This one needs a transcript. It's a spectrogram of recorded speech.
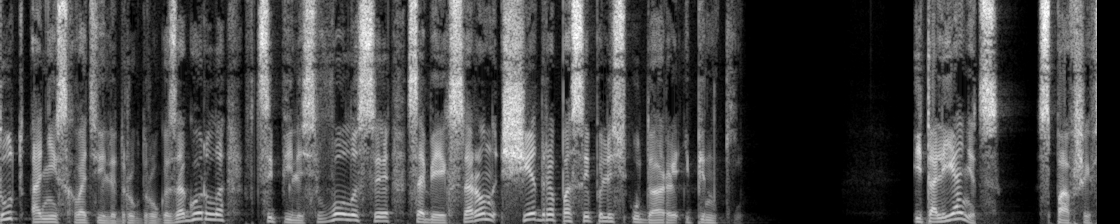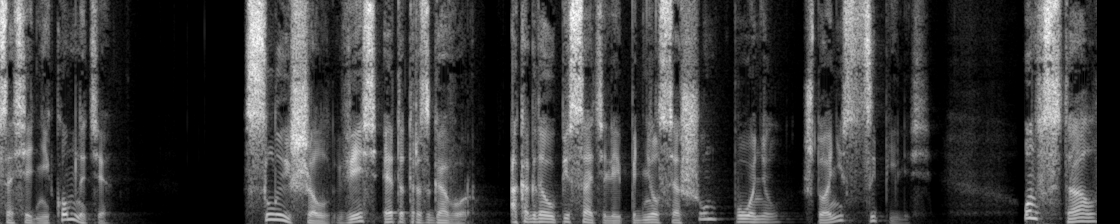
Тут они схватили друг друга за горло, вцепились в волосы, с обеих сторон щедро посыпались удары и пинки. Итальянец, спавший в соседней комнате, слышал весь этот разговор, а когда у писателей поднялся шум, понял, что они сцепились. Он встал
